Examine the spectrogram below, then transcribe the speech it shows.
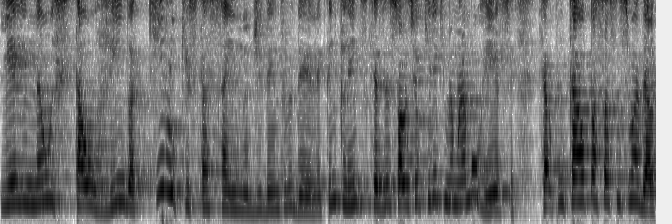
e ele não está ouvindo aquilo que está saindo de dentro dele. Tem clientes que às vezes falam assim: eu queria que minha mulher morresse, que um carro passasse em cima dela.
